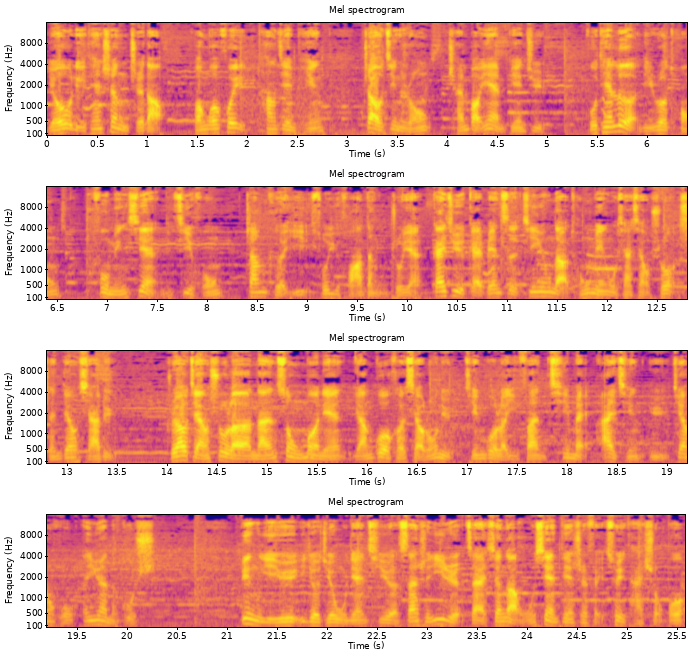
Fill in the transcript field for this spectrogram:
由李天胜执导，黄国辉、汤建平、赵静蓉、陈宝燕编剧，古天乐、李若彤、傅明宪、李继红、张可颐、苏玉华等主演。该剧改编自金庸的同名武侠小说《神雕侠侣》。主要讲述了南宋末年杨过和小龙女经过了一番凄美爱情与江湖恩怨的故事，并已于1995年7月31日在香港无线电视翡翠台首播。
